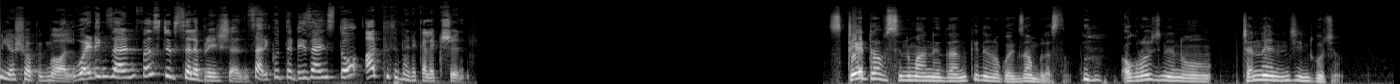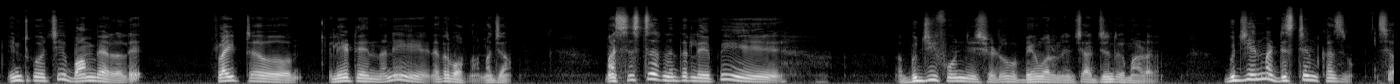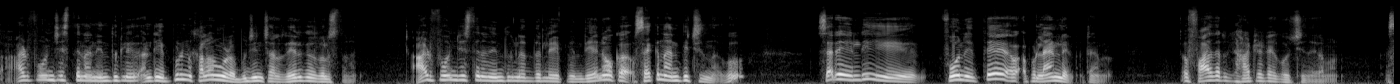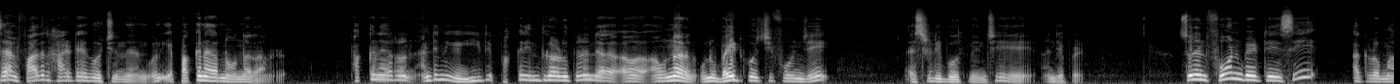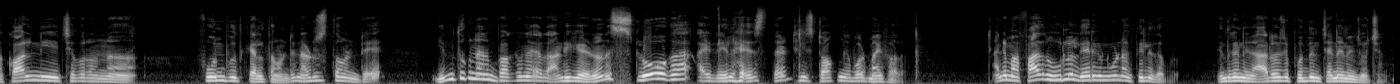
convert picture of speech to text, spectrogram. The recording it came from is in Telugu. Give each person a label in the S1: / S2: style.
S1: India shopping mall weddings and festive celebration సరికొత్త డిజైన్స్తో అద్భుతమైన కలెక్షన్
S2: స్టేట్ ఆఫ్ సినిమా అనే దానికి నేను ఒక ఎగ్జాంపుల్ ఇస్తాను ఒకరోజు నేను చెన్నై నుంచి ఇంటికి వచ్చాను. ఇంటికి వచ్చి బాంబే వెళ్ళాలి. ఫ్లైట్ లేట్ అయిందని నిద్రపోతున్నాను మధ్యాహ్నం. మా సిస్టర్ నిద్ర లేపి బుజ్జి ఫోన్ చేశాడు. భీమవరం నుంచి అర్జెంటుగా మాడాలి బుజ్జి అని మా డిస్టెంట్ కజిన్ సో ఆడు ఫోన్ చేస్తే నన్ను ఎందుకు లేదు అంటే ఎప్పుడు నేను కలవను కూడా భుజించాలి రేరుగా కలుస్తున్నాను. ఆడు ఫోన్ చేస్తే నన్ను ఎందుకు నిద్ర లేపింది అని ఒక సెకండ్ అనిపించింది నాకు. సరే వెళ్ళి ఫోన్ ఎత్తే అప్పుడు ల్యాండ్లైన్ టైంలో. ఫాదర్కి హార్ట్ అటాక్ వచ్చింది రమణ. సరే వాళ్ళ ఫాదర్కి హార్ట్ అటాక్ వచ్చింది అనుకుని పక్కన ఎవరైనా ఉన్నారా? అన్నాడు. పక్కన ఎవరు అంటే నీకు ఈ పక్కన ఎందుకు అడుగుతున్నా ఉన్నారు నువ్వు బయటకు వచ్చి ఫోన్ చేయి ఎస్టీడీ బూత్ నుంచి అని చెప్పాడు. సో నేను ఫోన్ పెట్టేసి అక్కడ మా కాలనీ చివర ఉన్న ఫోన్ బూత్కి వెళ్తా ఉంటే నడుస్తూ ఉంటే ఎందుకు నన్ను పక్కన అడిగాడు అని స్లోగా I realise that he's talking about my father. అంటే మా ఫాదర్ ఊర్లో లేరు కూడా నాకు తెలియదు అప్పుడు. ఎందుకంటే నేను ఆ రోజు పొద్దున్న చెన్నై నుంచి వచ్చాను.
